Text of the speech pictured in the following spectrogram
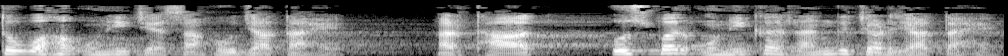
तो वह उन्हीं जैसा हो जाता है। अर्थात, उस पर उन्हीं का रंग चढ़ जाता है।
